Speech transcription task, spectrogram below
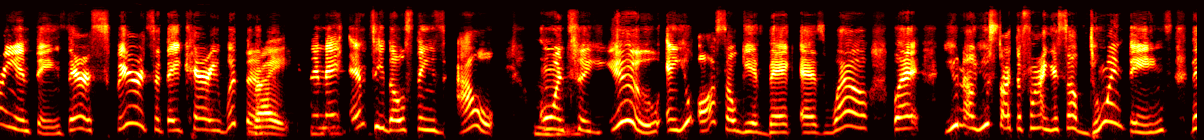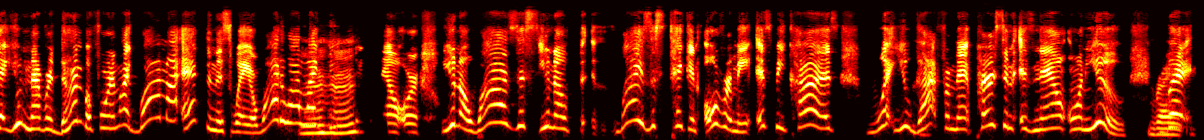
Carrying things. There are spirits that they carry with them right. and they empty those things out mm-hmm. onto you and you also give back as well. But you know you start to find yourself doing things that you've never done before and like why am i acting this way? Or why do i like mm-hmm. now? Or you know why is this you know th- why is this taking over me? It's because what you got from that person is now on you. Right. but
